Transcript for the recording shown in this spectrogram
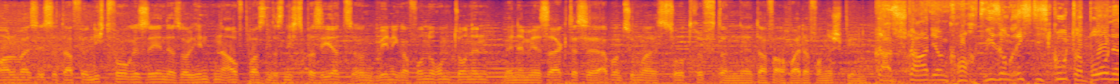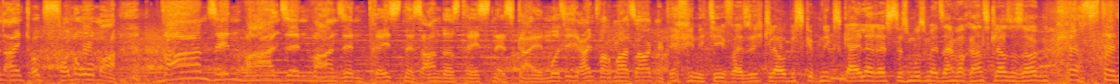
Normalerweise ist er dafür nicht vorgesehen. Der soll hinten aufpassen, dass nichts passiert und weniger vorne rumturnen. Wenn er mir sagt, dass er ab und zu mal Tor trifft, dann äh, darf er auch weiter vorne spielen. Das Stadion kocht wie so ein richtig guter Bohneneintopf von Oma. Wahnsinn, Wahnsinn, Wahnsinn. Dresden ist anders, Dresden ist geil, muss ich einfach mal sagen. Definitiv. Also ich glaube, es gibt nichts Geileres. Das muss man jetzt einfach ganz klar so sagen. Kirsten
